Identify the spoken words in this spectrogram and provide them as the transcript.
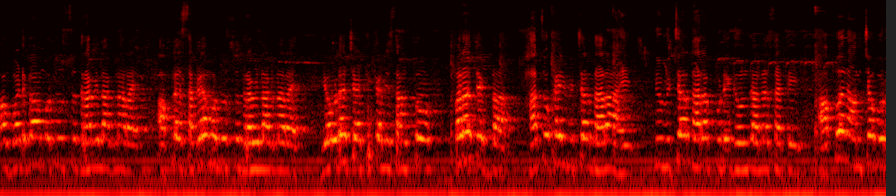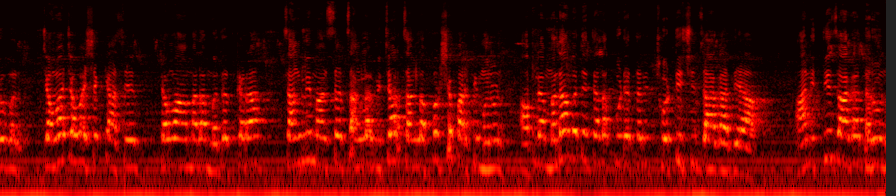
वडगावमधून सुधरावी सुधारावी लागणार आहे. आपल्या सगळ्यामधून सुधारावी लागणार आहे. एवढ्याच या ठिकाणी सांगतो परत एकदा हा जो काही विचारधारा आहे ती विचारधारा पुढे घेऊन जाण्यासाठी आपण आमच्याबरोबर जेव्हा जेव्हा शक्य असेल तेव्हा आम्हाला मदत करा. चांगली माणसं चांगला विचार चांगला पक्ष पार्टी म्हणून आपल्या मनामध्ये त्याला कुठेतरी छोटीशी जागा द्या. आणि ती जागा धरून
